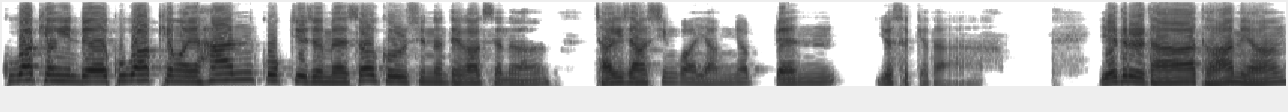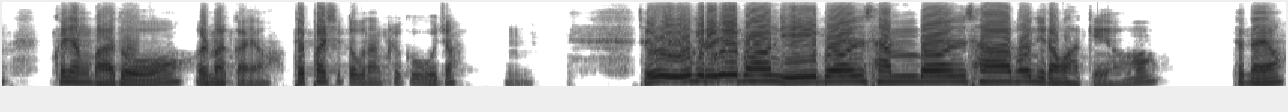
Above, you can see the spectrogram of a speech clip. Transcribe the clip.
구각형인데 구각형의 한 꼭지점에서 그을 수 있는 대각선은 자기 자신과 양옆 뺀 6개다. 얘들을 다 더하면 그냥 봐도 얼마일까요? 180도보단 클 거고, 그죠? 음. 자, 요, 여기를 1번, 2번, 3번, 4번이라고 할게요. 됐나요?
